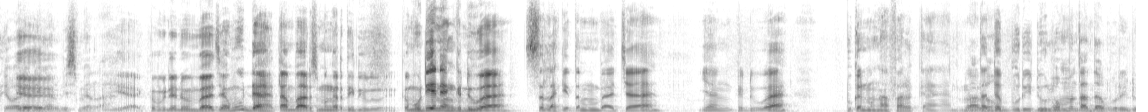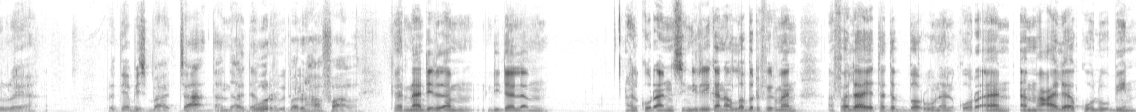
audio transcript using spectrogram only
Ya. dengan bismillah. Ya, kemudian membaca mudah tanpa harus mengerti dulu. Kemudian yang kedua, setelah kita membaca, yang kedua bukan menghafalkan, Lalu? mentadaburi dulu. Oh, mentadaburi dulu ya. Berarti habis baca, tadabur, baru hafal. Karena di dalam di dalam Al-Qur'an sendiri kan Allah berfirman, "Afala yatadabbaruna al-Qur'an am 'ala qulubin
